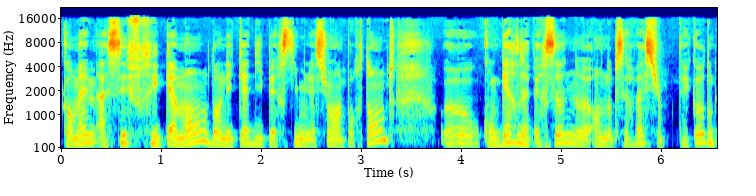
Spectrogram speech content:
quand même assez fréquemment dans les cas d'hyperstimulation importante euh, qu'on garde la personne en observation. D'accord? Donc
